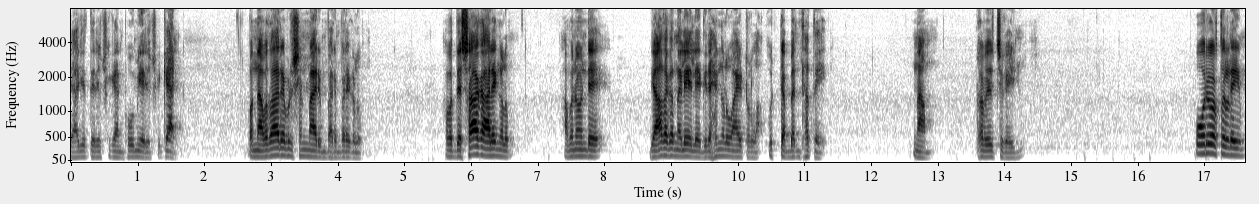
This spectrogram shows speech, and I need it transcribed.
രാജ്യത്തെ രക്ഷിക്കാൻ ഭൂമിയെ രക്ഷിക്കാൻ വന്ന അവതാര പുരുഷന്മാരും പരമ്പരകളും അവ ദശാകാലങ്ങളും അവനവന്റെ ജാതക നിലയിലെ ഗ്രഹങ്ങളുമായിട്ടുള്ള ഉറ്റ ബന്ധത്തെ നാം പ്രവചിച്ചു കഴിഞ്ഞു. ഓരോരുത്തരുടെയും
